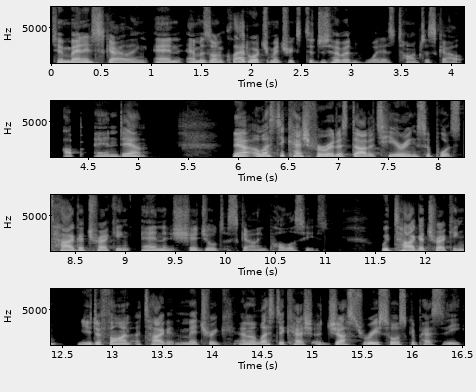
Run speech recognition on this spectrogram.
to manage scaling and Amazon CloudWatch metrics to determine when it's time to scale up and down. Now, Elasticache for Redis data tiering supports target tracking and scheduled scaling policies. With target tracking, you define a target metric, and Elasticache adjusts resource capacity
